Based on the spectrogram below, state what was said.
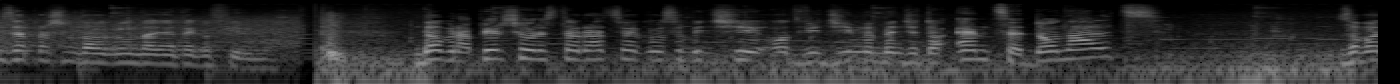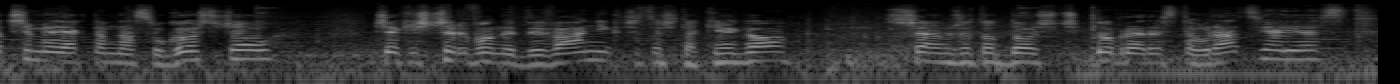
i zapraszam do oglądania tego filmu. Dobra, pierwszą restauracją, jaką sobie dzisiaj odwiedzimy, będzie to MC Donald's. Zobaczymy, jak tam nas ugoszczą. Czy jakiś czerwony dywanik, czy coś takiego. Słyszałem, że to dość dobra restauracja jest.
